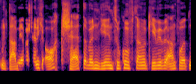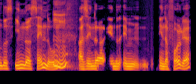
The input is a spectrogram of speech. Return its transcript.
Und da wäre wahrscheinlich auch gescheiter, wenn wir in Zukunft sagen, okay, wir beantworten das in der Sendung, mhm. also in der, in, in, in der Folge.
